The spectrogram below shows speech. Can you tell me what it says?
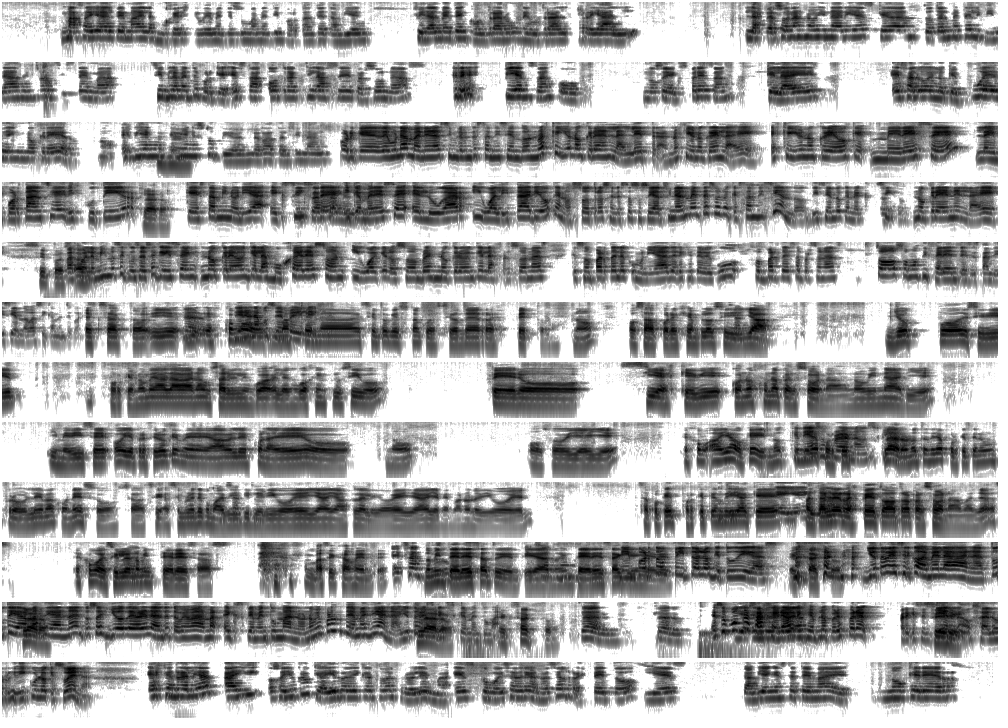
más allá del tema de las mujeres, que obviamente es sumamente importante también finalmente encontrar un neutral real, las personas no binarias quedan totalmente eliminadas dentro del sistema simplemente porque esta otra clase de personas cree, piensan o no se expresan que la E es algo en lo que pueden no creer, ¿no? Es bien, es Ujú. bien estúpido, en verdad, al final. Porque de una manera simplemente están diciendo, no es que yo no crea en la letra, no es que yo no crea en la E, es que yo no creo que merece la importancia de discutir Claro. que esta minoría existe y que merece el lugar igualitario que nosotros en esta sociedad. Finalmente eso es lo que están diciendo, diciendo que no, no creen en la E. Sí, pues. Bajo ah, la misma circunstancia que dicen, no creo en que las mujeres son igual que los hombres, no creo en que las personas que son parte de la comunidad LGTBQ son parte de esas personas, todos somos diferentes, están diciendo básicamente con eso. Exacto, y Claro, es como más que nada, siento que es una cuestión de respeto, ¿no? O sea, por ejemplo, si Exacto. ya yo puedo decidir, porque no me da la gana usar el lenguaje inclusivo, pero si es que vi- conozco una persona no binaria y me dice, oye, prefiero que me hables con la E o no, o soy ella, es como, ah, ya, ok, no tendría por qué, pronouns, claro, claro. no tendría por qué tener un problema con eso, o sea, si- simplemente como a Didi Exacto. le digo ella, y a Ángela le digo ella, y a mi hermano le digo él, o sea, ¿por qué, por qué tendría que ella faltarle ya. respeto a otra persona, ¿mayas? Es como decirle, no me Claro. interesas, básicamente. Exacto. No me interesa tu identidad, no me Exacto. interesa Me quién importa un eres. pito lo que tú digas. Exacto, Yo te voy a decir como me la gana. Tú te llamas Claro. Diana, entonces yo de ahora en adelante te voy a llamar excremento humano. No me importa que te llames Diana, yo te voy a decir Claro. excremento humano. exacto. Claro, claro. Es un poco Y exagerado el ejemplo, pero es para, para que se Sí. entienda, o sea, lo ridículo que suena. Es que en realidad ahí, o sea, yo creo que ahí radica todo el problema. Es, como dice Adriano, es el respeto y es también este tema de no querer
